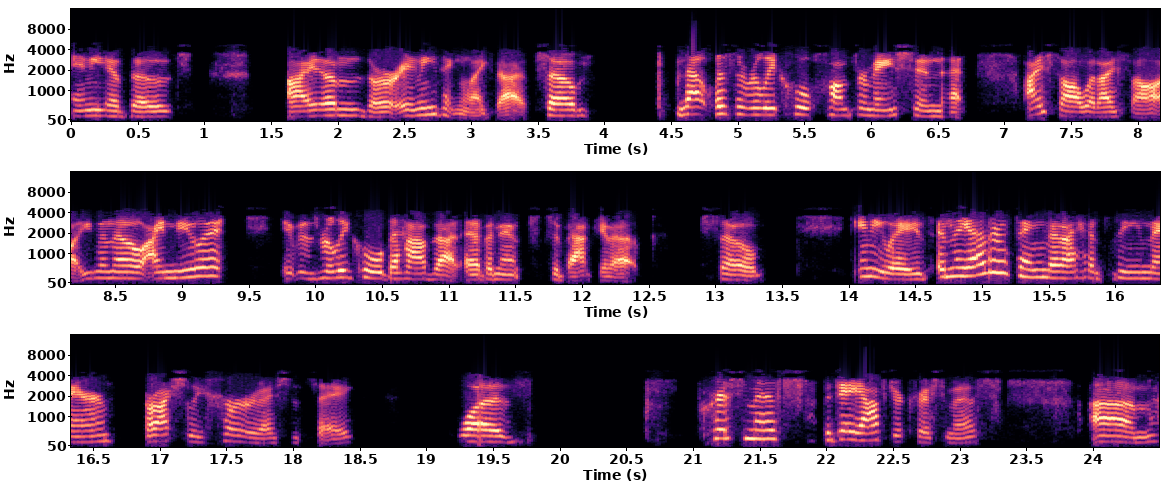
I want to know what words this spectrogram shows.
any of those items or anything like that. So that was a really cool confirmation that I saw what I saw. Even though I knew it, it was really cool to have that evidence to back it up. So, anyways, and the other thing that I had seen there, or actually heard, I should say, was Christmas, the day after Christmas, um,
